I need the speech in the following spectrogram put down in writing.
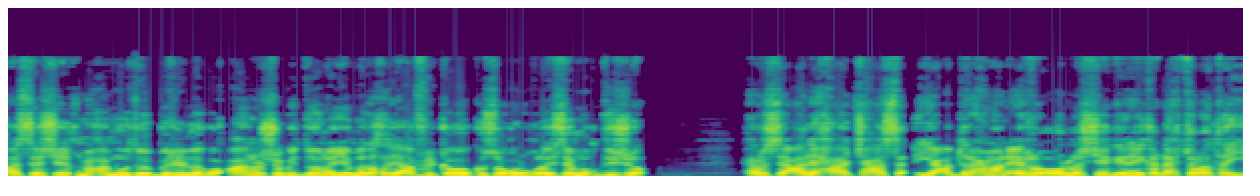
xasan sheekh maxamuud oo berri lagu caano shubi doono iyo madaxdii afrika oo ku soo qulqulaysa muqdisho xirsi cali xaaji xasan iyo cabdiraxmaan cirro oo la sheegay inay ka dhex tolatay.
